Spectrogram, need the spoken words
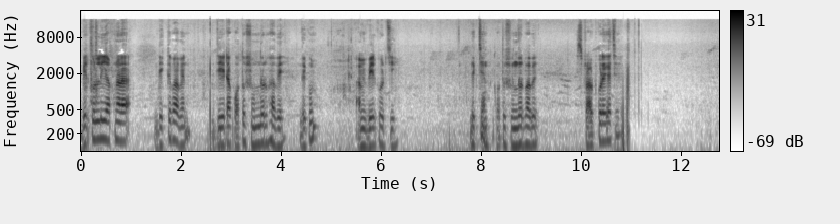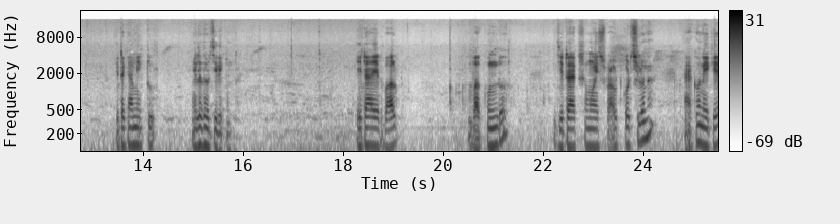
বের করলেই আপনারা দেখতে পাবেন যে এটা কত সুন্দরভাবে, দেখুন, আমি বের করছি। দেখছেন? কত সুন্দরভাবে স্প্রাউট করে গেছে। এটাকে আমি একটু মেলে ধরছি, দেখুন। এটা এর বাল্ব বা কুণ্ড, যেটা এক সময় স্প্রাউট করছিল না, এখন একে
